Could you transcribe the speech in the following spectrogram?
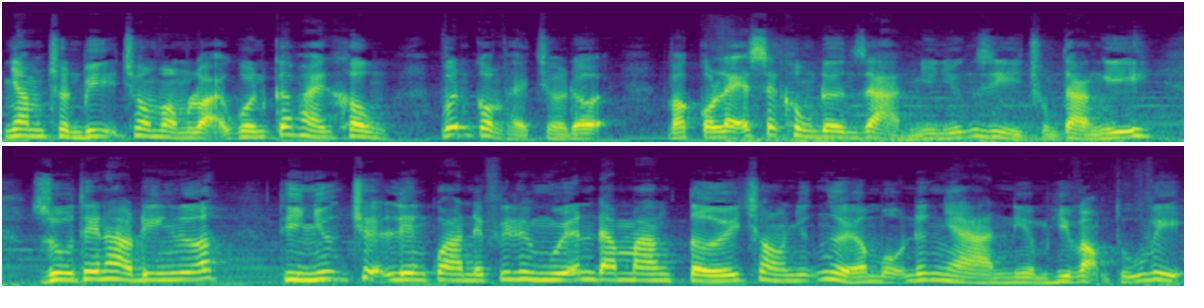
nhằm chuẩn bị cho vòng loại World Cup hay không vẫn còn phải chờ đợi và có lẽ sẽ không đơn giản như những gì chúng ta nghĩ. Dù thế nào đi nữa thì những chuyện liên quan đến Philip Nguyễn đã mang tới cho những người hâm mộ nước nhà niềm hy vọng thú vị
